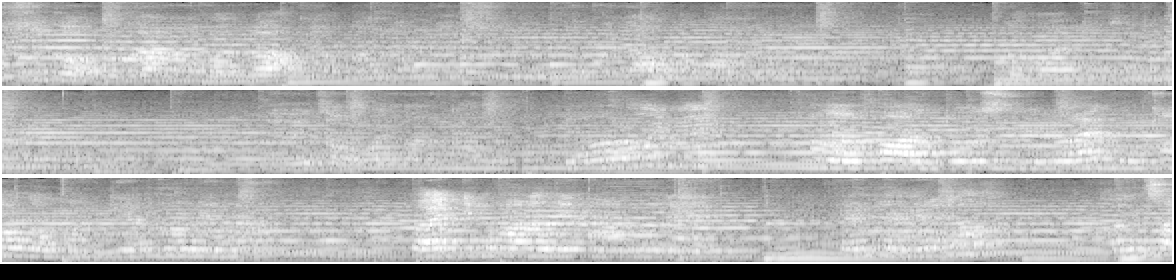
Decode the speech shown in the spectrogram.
就是跟我哥哥玩了，还有跟，有跟到爸爸，爸有一种。然后那边他们话很多，时间为工作的问题，边嘛，所以地方那嘛，那边人肯定是很少。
